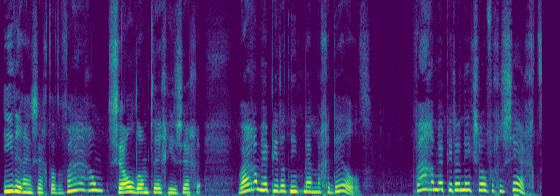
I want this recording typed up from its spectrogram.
Iedereen zegt dat. Waarom, zal dan tegen je zeggen, waarom heb je dat niet met me gedeeld? Waarom heb je daar niks over gezegd?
